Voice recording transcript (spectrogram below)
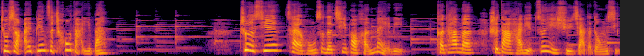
就像挨鞭子抽打一般。这些彩虹色的气泡很美丽，可它们是大海里最虚假的东西。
